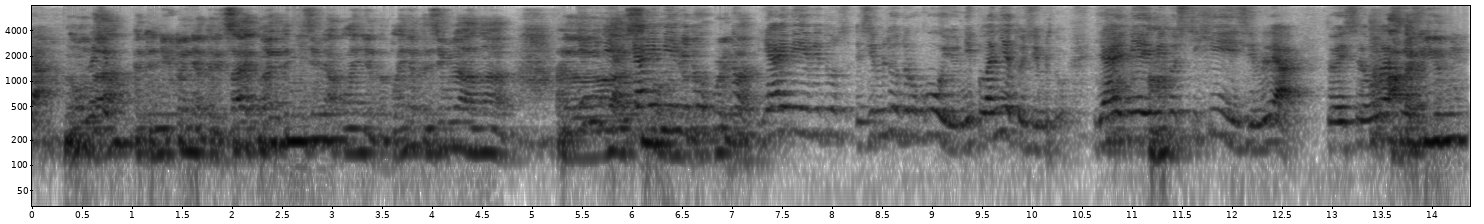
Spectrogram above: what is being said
Да. Ну Значит, да, это никто не отрицает, но это не Земля планета. Планета Земля, она... Э, не, не, не, я имею в виду, ну, я имею в виду Землю другую, не планету Землю. Я имею в виду стихии Земля. То есть у нас а, есть... Так ее...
